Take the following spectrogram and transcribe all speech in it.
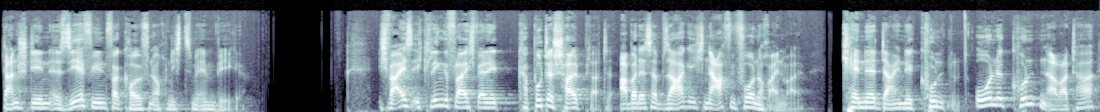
dann stehen sehr vielen Verkäufen auch nichts mehr im Wege. Ich weiß, ich klinge vielleicht wie eine kaputte Schallplatte, aber deshalb sage ich nach wie vor noch einmal, Kenne deine Kunden. Ohne Kundenavatar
